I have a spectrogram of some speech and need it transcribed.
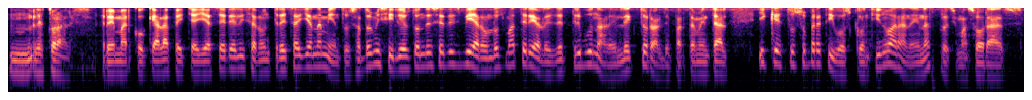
mm, electorales. Remarcó que a la fecha ya se realizaron tres allanamientos a domicilios donde se desviaron los materiales del Tribunal Electoral Departamental y que estos operativos continuarán en las próximas horas.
